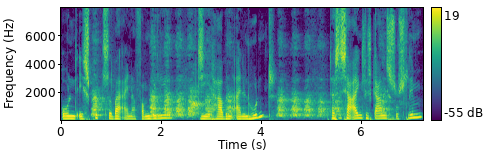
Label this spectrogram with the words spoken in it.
Und ich putze bei einer Familie, die haben einen Hund. Das ist ja eigentlich gar nicht so schlimm,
